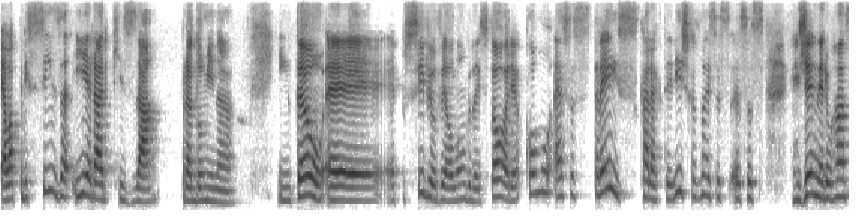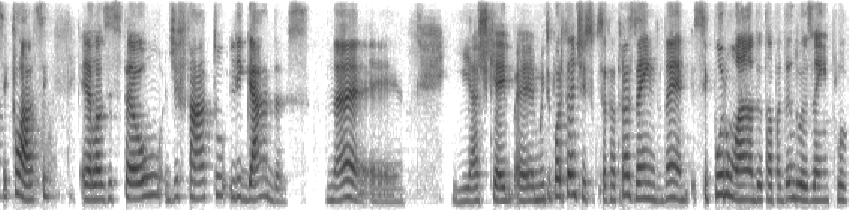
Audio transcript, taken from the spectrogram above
ela precisa hierarquizar para dominar. Então, é, é, possível ver ao longo da história como essas três características, né, essas, essas gênero, raça e classe, elas estão de fato ligadas, né? É, E acho que é, é, muito importante isso que você está trazendo, né? Se por um lado eu estava dando o exemplo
